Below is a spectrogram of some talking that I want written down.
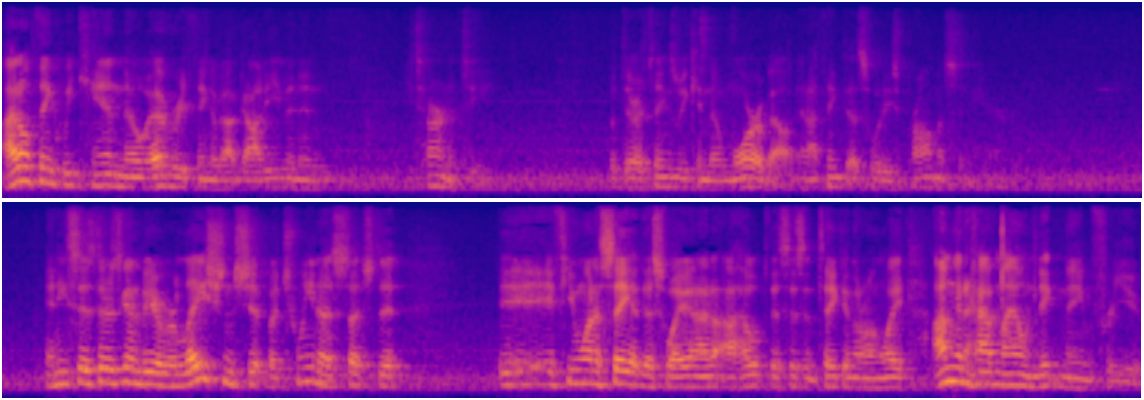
I don't think we can know everything about God even in eternity. But there are things we can know more about, and I think that's what he's promising. And he says there's going to be a relationship between us such that if you want to say it this way, and I, hope this isn't taken the wrong way, I'm going to have my own nickname for you.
